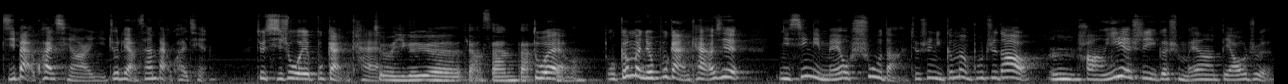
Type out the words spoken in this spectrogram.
几百块钱而已，就两三百块钱。就其实我也不敢开，就一个月两三百，对我根本就不敢开，而且你心里没有数的，就是你根本不知道，嗯，行业是一个什么样的标准。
